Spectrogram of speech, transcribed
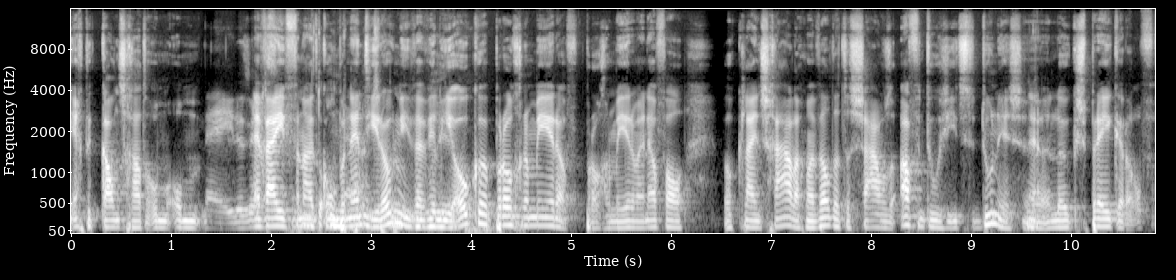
niet echt de kans gehad om, om Nee, dat is en wij vanuit de component om- hier ook niet. Wij willen hier ook eh, programmeren. Of programmeren, maar in elk geval wel kleinschalig. Maar wel dat er s'avonds af en toe eens iets te doen is. Ja. Eh, een leuke spreker of,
